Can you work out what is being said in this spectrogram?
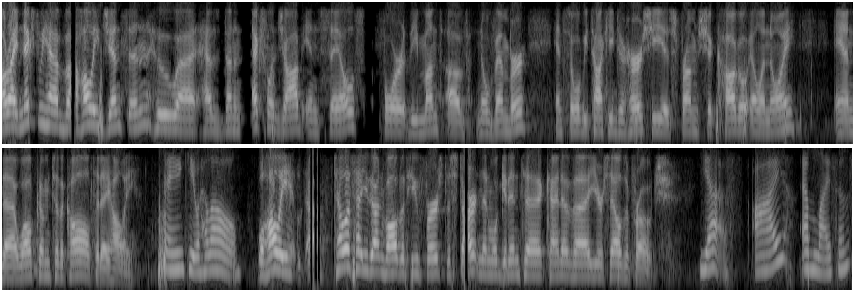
All right, next we have uh, Holly Jensen, who uh, has done an excellent job in sales for the month of November. And so we'll be talking to her. She is from Chicago, Illinois. And uh, welcome to the call today, Holly. Thank you. Hello. Well, Holly, uh, tell us how you got involved with you first to start, and then we'll get into kind of uh, your sales approach. Yes, I am licensed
